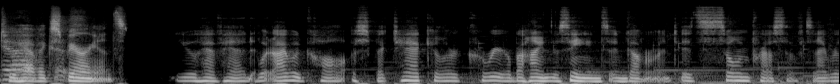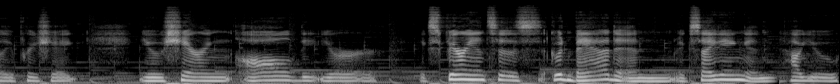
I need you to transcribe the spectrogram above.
to Yeah, have experienced. You have had what I would call a spectacular career behind the scenes in government. It's so impressive, and I really appreciate you sharing all the, your experiences, good and bad, and exciting, and how you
